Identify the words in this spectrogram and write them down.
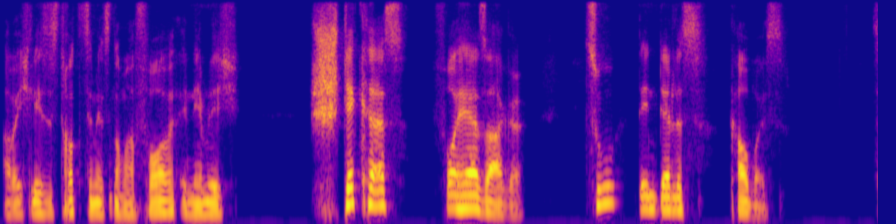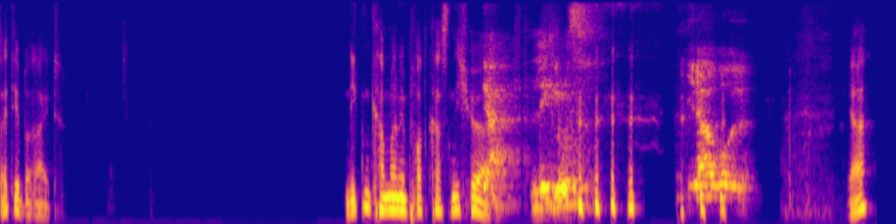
Aber ich lese es trotzdem jetzt nochmal vor, nämlich Steckers Vorhersage zu den Dallas Cowboys. Seid ihr bereit? Nicken kann man im Podcast nicht hören. Ja, leg los. Jawohl. Ja.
